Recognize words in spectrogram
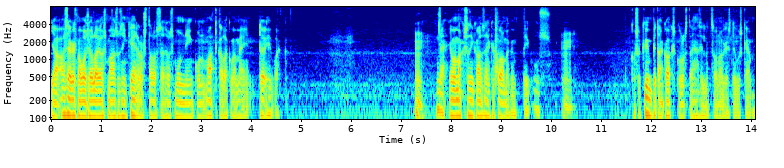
Ja asiakas mä voisin olla, jos mä asuisin kerrostalossa ja se olisi mun niin kuin matkalla, kun mä menin töihin vaikka. Näin. Ja mä maksaisin kanssa ehkä 30 kuussa. Mm. Koska 10 tai 2 kuulostaa ihan sillä, että se on oikeasti joku skämmi.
